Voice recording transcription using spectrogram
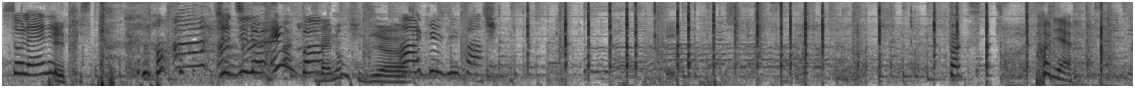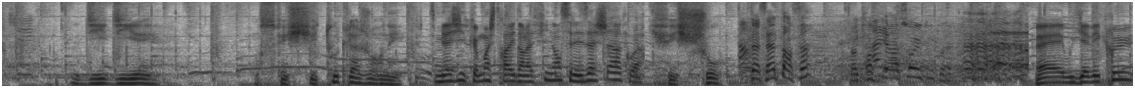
Solène. Et triste. Je dis le et ou pas Bah non, tu dis. euh, Ah ok, je dis pas. Première. Didier, on se fait chier toute la journée T'imagines que moi je travaille dans la finance et les achats quoi. Il fait chaud Putain, c'est intense, hein Dans transpiration et tout, quoi. Eh, vous y avez cru?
